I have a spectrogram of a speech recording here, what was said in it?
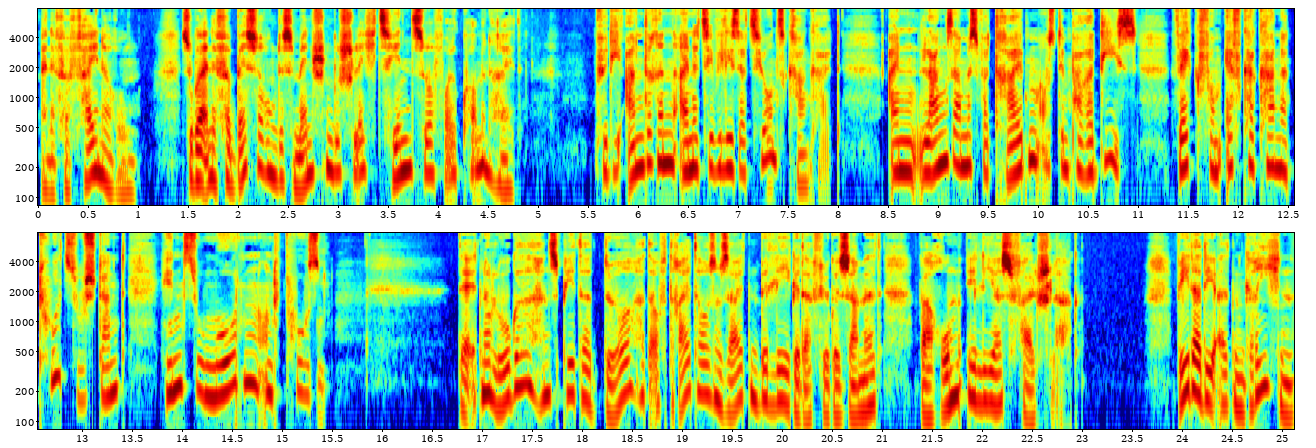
eine Verfeinerung, sogar eine Verbesserung des Menschengeschlechts hin zur Vollkommenheit. Für die anderen eine Zivilisationskrankheit, ein langsames Vertreiben aus dem Paradies, weg vom FKK Naturzustand hin zu Moden und Posen. Der Ethnologe Hans-Peter Dürr hat auf 3000 Seiten Belege dafür gesammelt, warum Elias falsch lag. Weder die alten Griechen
